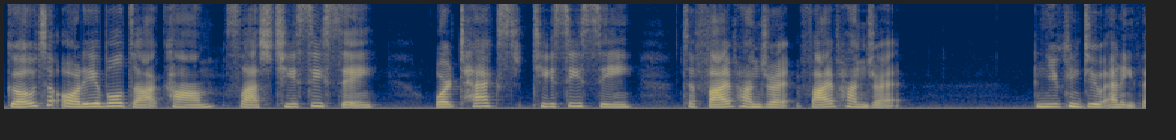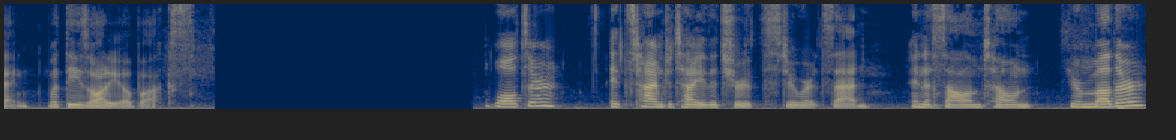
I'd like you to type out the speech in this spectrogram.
Go to audible.com slash TCC or text TCC to 500 500 and you can do anything with these audiobooks. Walter, it's time to tell you the truth, Stewart said in a solemn tone. Your mother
